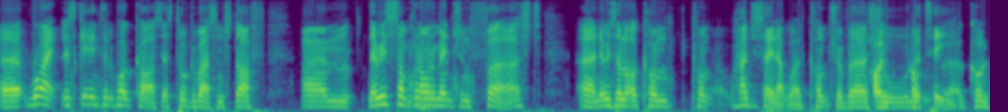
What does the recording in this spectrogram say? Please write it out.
uh, right, let's get into the podcast. Let's talk about some stuff. Um, there is something I want to mention first. Uh, there is a lot of con. con how do you say that word? Con- Controversiality. con- uh, con-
